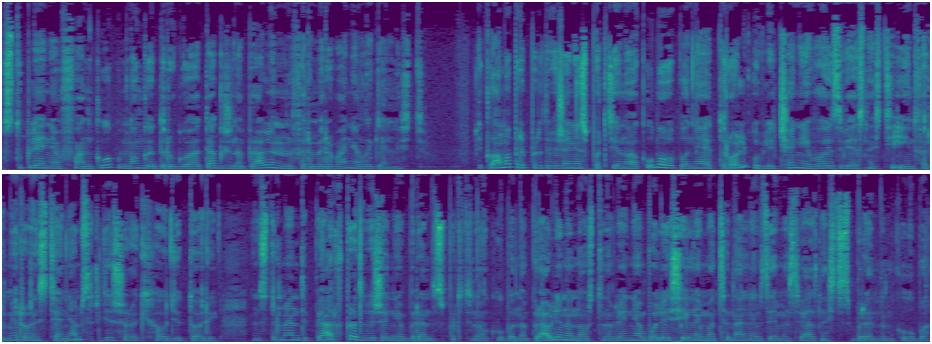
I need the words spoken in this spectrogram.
вступление в фан-клуб и многое другое, а также направлено на формирование лояльности. Реклама при продвижении спортивного клуба выполняет роль увеличения его известности и информированности о нем среди широких аудиторий. Инструменты пиар в продвижении бренда спортивного клуба направлены на установление более сильной эмоциональной взаимосвязанности с брендом клуба,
